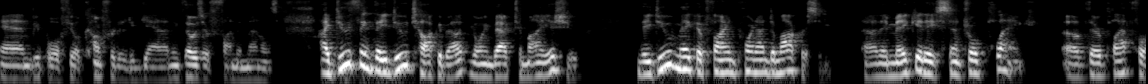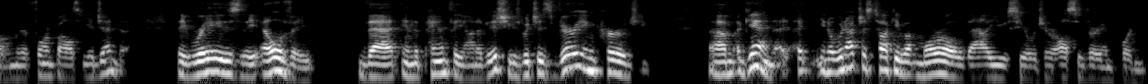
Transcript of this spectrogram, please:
and people will feel comforted again. I think those are fundamentals. I do think they do talk about going back to my issue. They do make a fine point on democracy. Uh, they make it a central plank of their platform, their foreign policy agenda. They raise, they elevate that in the pantheon of issues, which is very encouraging. Um, again, I, you know, we're not just talking about moral values here, which are also very important.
